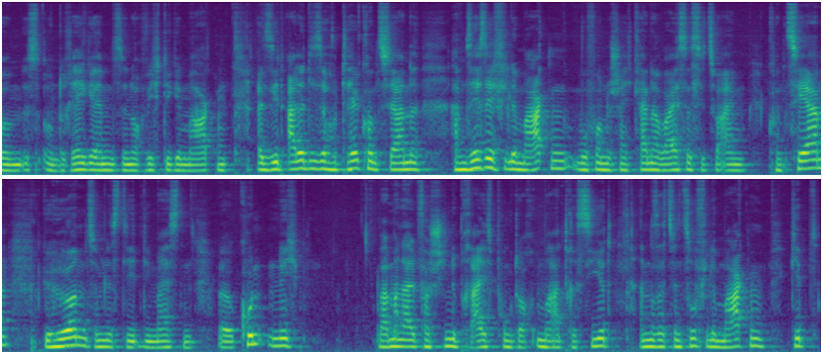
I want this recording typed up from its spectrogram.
ähm, ist, und Regen sind auch wichtige Marken. Also seht, alle diese Hotelkonzerne haben sehr, sehr viele Marken, wovon wahrscheinlich keiner weiß, dass sie zu einem Konzern gehören, zumindest die, die meisten äh, Kunden nicht weil man halt verschiedene Preispunkte auch immer adressiert. Andererseits, wenn es so viele Marken gibt,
